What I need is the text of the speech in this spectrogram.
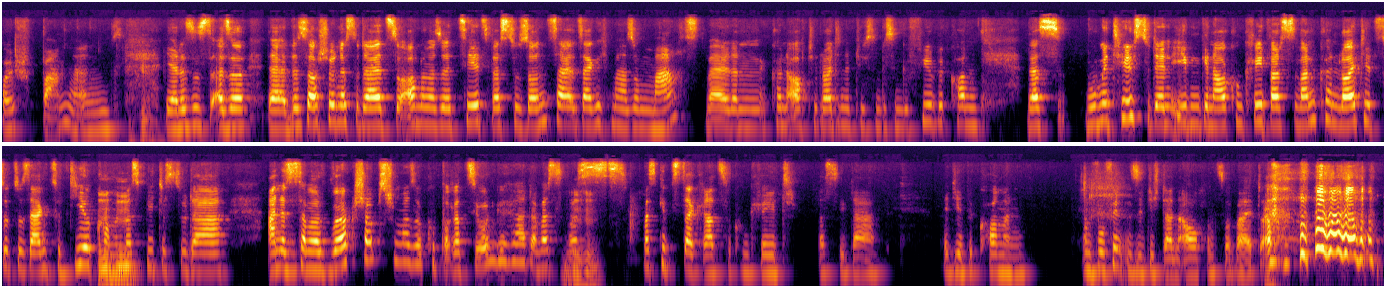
voll spannend. Mhm. Ja, das ist also, da, das ist auch schön, dass du da jetzt so auch nochmal so erzählst, was du sonst, halt, sage ich mal, so machst, weil dann können auch die Leute natürlich so ein bisschen Gefühl bekommen, was, womit hilfst du denn eben genau konkret? Was, wann können Leute jetzt sozusagen zu dir kommen? Mhm. Was bietest du da an? Also, jetzt haben wir Workshops schon mal so Kooperation gehört, aber was, was, mhm. was gibt es da gerade so konkret, was sie da bei dir bekommen? Und wo finden Sie dich dann auch und so weiter?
